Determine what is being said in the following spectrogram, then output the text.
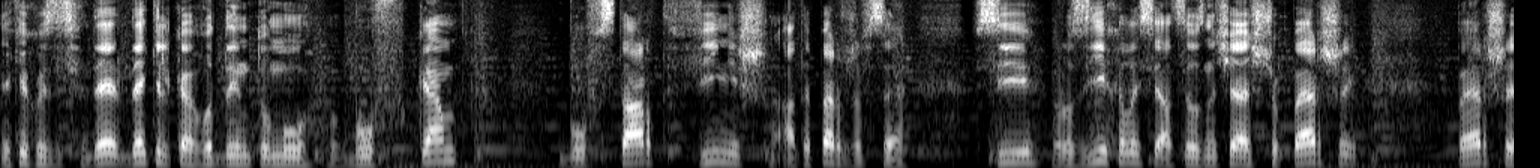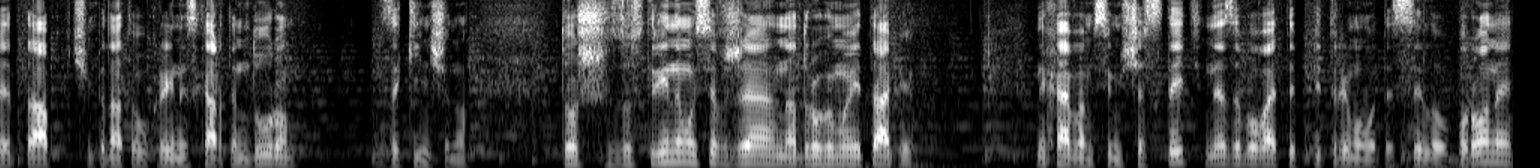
якихось де- декілька годин тому був кемп, був старт, фініш, а тепер вже все. Всі роз'їхалися, а це означає, що перший, перший етап чемпіонату України з хард ендуро закінчено. Тож зустрінемося вже на другому етапі. Нехай вам всім щастить. Не забувайте підтримувати Сили оборони.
